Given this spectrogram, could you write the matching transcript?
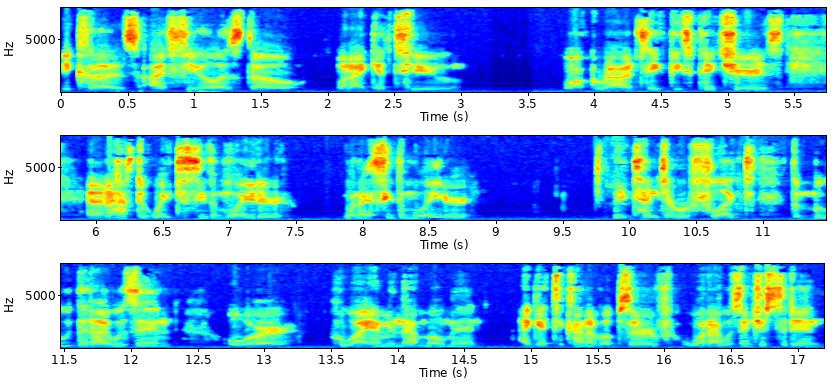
because I feel as though when I get to walk around and take these pictures, and I have to wait to see them later, when I see them later, they tend to reflect the mood that I was in or who I am in that moment. I get to kind of observe what I was interested in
